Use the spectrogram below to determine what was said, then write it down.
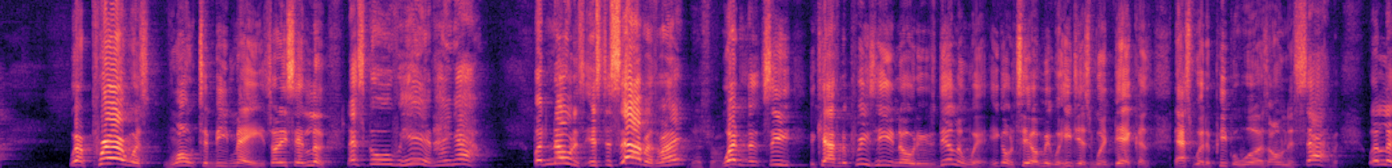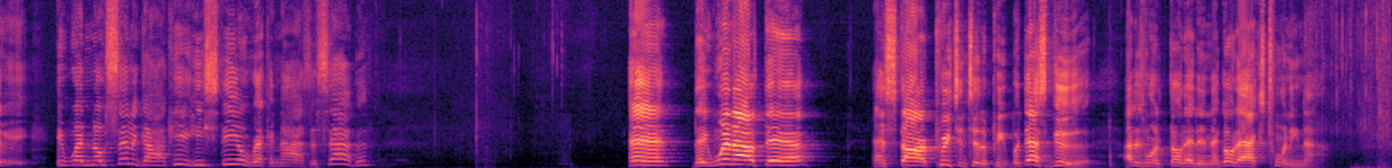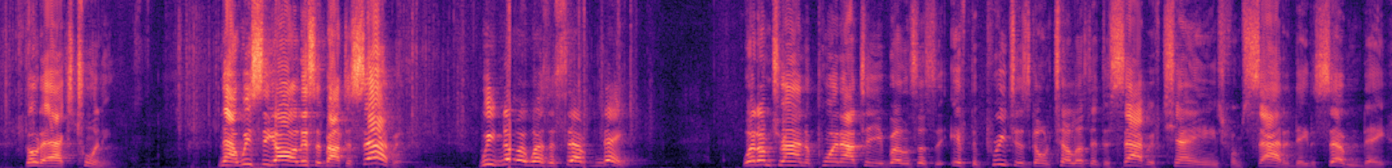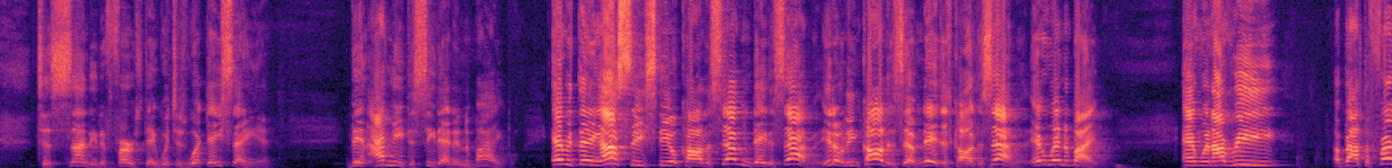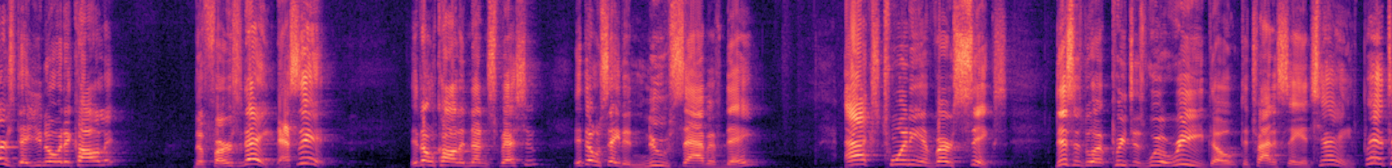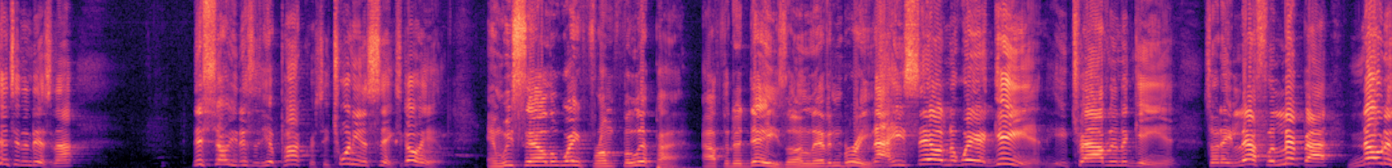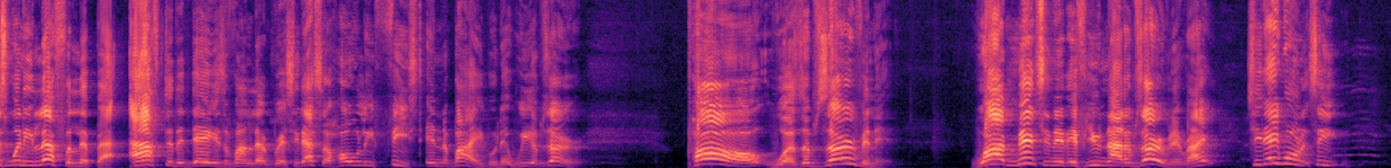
Where prayer was wont to be made. So they said, look, let's go over here and hang out. But notice, it's the Sabbath, right? That's right. Wasn't the, see, the Catholic priest, he didn't know what he was dealing with. He gonna tell me, well, he just went there because that's where the people was on the Sabbath. Well, look, it, wasn't no synagogue here. He still recognized the Sabbath. And they went out there and started preaching to the people. But that's good. I just want to throw that in there. Go to Acts 20 now. Go to Acts 20. Now we see all this about the Sabbath. We know it was a seventh day. What I'm trying to point out to you, brothers and sisters, if the preacher's going to tell us that the Sabbath changed from Saturday, to seventh day, to Sunday, the first day, which is what they saying, then I need to see that in the Bible. Everything I see still called the seventh day the Sabbath. It don't even call it the seventh day, it just called the Sabbath. Everywhere in the Bible. And when I read about the first day, you know what they call it? The first day. That's it. It don't call it nothing special. It don't say the new Sabbath day. Acts 20 and verse 6. This is what preachers will read, though, to try to say it changed. Pay attention to this now. This show you this is hypocrisy. 20 and 6. Go ahead. And we sailed away from Philippi after the days of unleavened bread. Now he's sailing away again. He traveling again. So they left Philippi. Notice when he left Philippi after the days of unleavened bread. See, that's a holy feast in the Bible that we observe. Paul was observing it. Why mention it if you're not observing it, right? See, they want to see,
